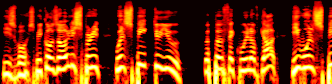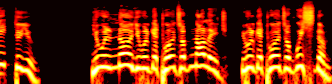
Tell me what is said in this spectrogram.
his voice because the Holy Spirit will speak to you the perfect will of God. He will speak to you. You will know, you will get words of knowledge, you will get words of wisdom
